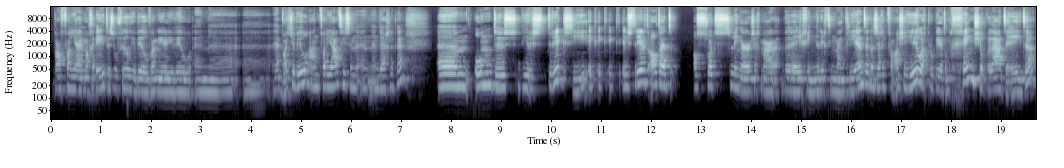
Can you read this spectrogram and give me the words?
waarvan jij mag eten zoveel je wil, wanneer je wil en uh, uh, wat je wil aan variaties en, en, en dergelijke. Um, om dus die restrictie, ik, ik, ik illustreer het altijd als soort slinger, zeg maar, beweging richting mijn cliënt. En dan zeg ik van als je heel erg probeert om geen chocola te eten.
